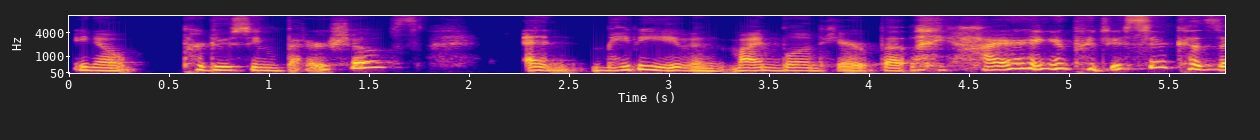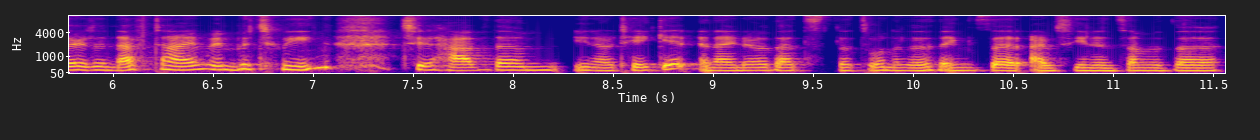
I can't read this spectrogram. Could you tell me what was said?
you know, producing better shows and maybe even mind blown here, but like hiring a producer because there's enough time in between to have them, you know, take it. And I know that's that's one of the things that I've seen in some of the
